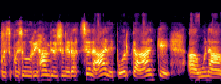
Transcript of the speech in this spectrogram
questo, questo ricambio generazionale porta anche a una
